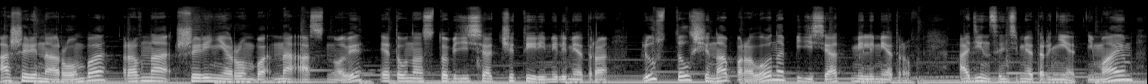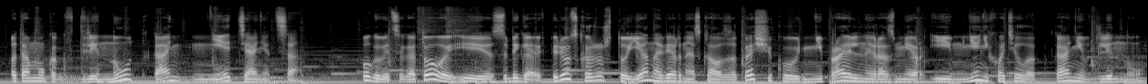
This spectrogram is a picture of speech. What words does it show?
а ширина ромба равна ширине ромба на основе, это у нас 154 мм, плюс толщина поролона 50 мм. 1 см не отнимаем, потому как в длину ткань не тянется. Пуговицы готовы и забегая вперед скажу, что я, наверное, сказал заказчику неправильный размер и мне не хватило ткани в длину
